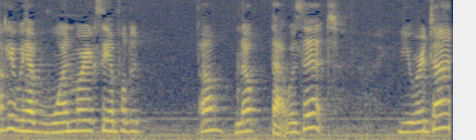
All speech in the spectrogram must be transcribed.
Okay, we have one more example to, oh, nope, that was it. You are done.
